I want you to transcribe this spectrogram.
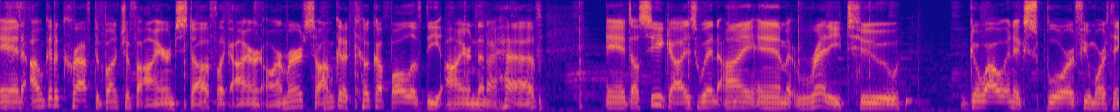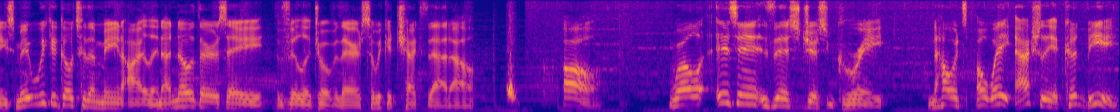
and I'm gonna craft a bunch of iron stuff, like iron armor, so I'm gonna cook up all of the iron that I have, and I'll see you guys when I am ready to go out and explore a few more things. Maybe we could go to the main island. I know there's a village over there, so we could check that out. Oh, well, isn't this just great? Now it's... Oh, wait. Actually, it could be.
